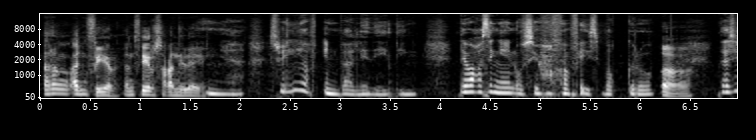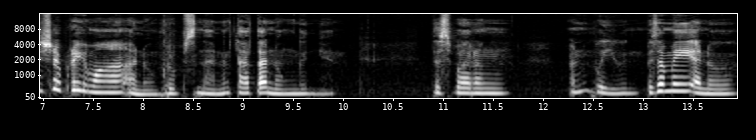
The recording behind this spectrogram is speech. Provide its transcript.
parang unfair. Unfair sa kanila eh. Yeah. Speaking of invalidating, di ba kasi ngayon uso yung mga Facebook group? Oo. Tapos syempre yung mga ano, groups na nagtatanong ganyan. Tapos parang, ano ba yun? Basta may ano,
